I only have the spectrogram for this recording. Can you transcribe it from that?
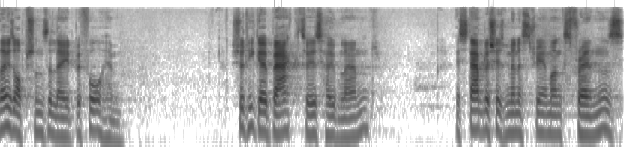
those options are laid before him. Should he go back to his homeland, establish his ministry amongst friends,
